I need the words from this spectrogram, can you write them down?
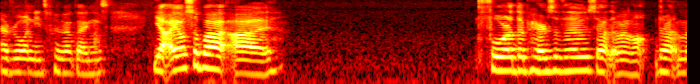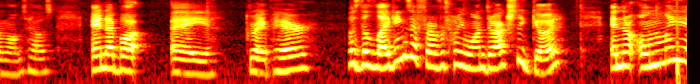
everyone needs plain black leggings. Yeah, I also bought uh, four other pairs of those. They're at my, mom, they're at my mom's house. And I bought a gray pair. Because the leggings at Forever 21, they're actually good. And they're only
